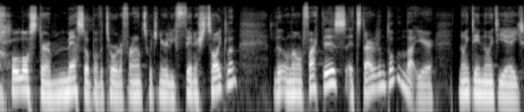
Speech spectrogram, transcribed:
cluster mess up of a Tour de France, which nearly finished cycling. Little known fact is, it started in Dublin that year, 1998.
